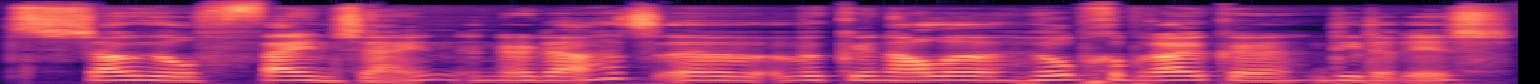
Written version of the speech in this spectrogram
zou heel fijn zijn, inderdaad. Eh, we kunnen alle hulp gebruiken die er is.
